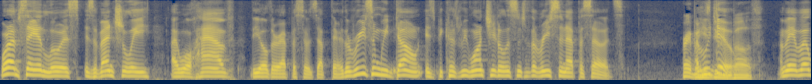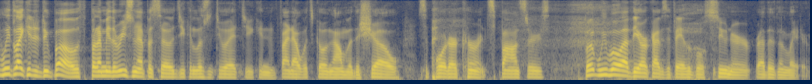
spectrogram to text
what I'm saying, Lewis, is eventually I will have the older episodes up there. The reason we don't is because we want you to listen to the recent episodes. right, but And he's we doing do. both. I mean, we'd like you to do both, but I mean, the recent episodes, you can listen to it. You can find out what's going on with the show, support our current sponsors. But we will have the archives available sooner rather than later.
